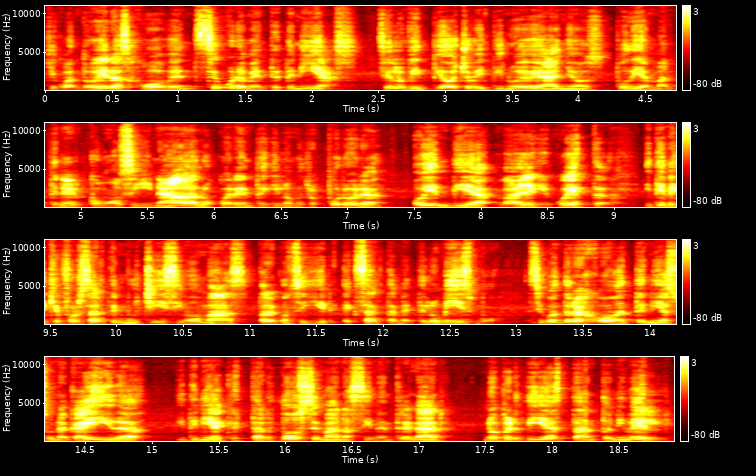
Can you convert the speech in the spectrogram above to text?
que cuando eras joven seguramente tenías. Si a los 28 o 29 años podías mantener como si nada los 40 km por hora, hoy en día vaya que cuesta. Y tienes que esforzarte muchísimo más para conseguir exactamente lo mismo. Si cuando eras joven tenías una caída y tenías que estar dos semanas sin entrenar, no perdías tanto nivel.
